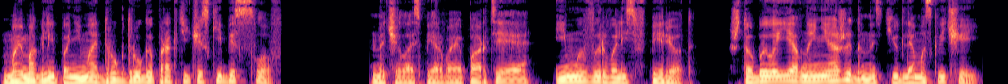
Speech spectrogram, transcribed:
Мы могли понимать друг друга практически без слов. Началась первая партия, и мы вырвались вперед, что было явной неожиданностью для москвичей.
